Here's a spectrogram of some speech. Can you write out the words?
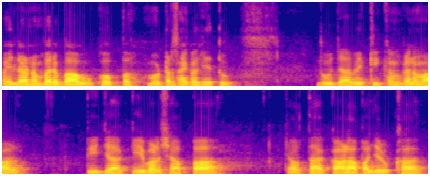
ਪਹਿਲਾ ਨੰਬਰ ਬਾਬੂ ਕੁੱਪ, ਮੋਟਰਸਾਈਕਲ ਜੇਤੂ। ਦੂਜਾ ਵਿੱਕੀ ਕੰਗਨਵਾਲ। ਤੀਜਾ ਕੇਵਲ ਛਾਪਾ। ਚੌਥਾ ਕਾਲਾ ਪੰਜਰੁੱਖਾ,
